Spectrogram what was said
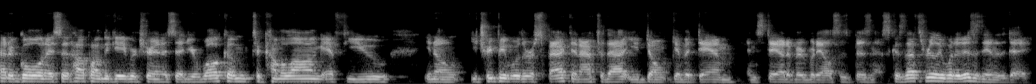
had a goal, and I said, "Hop on the Gaber train." I said, "You're welcome to come along if you you know you treat people with respect, and after that, you don't give a damn and stay out of everybody else's business because that's really what it is at the end of the day.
